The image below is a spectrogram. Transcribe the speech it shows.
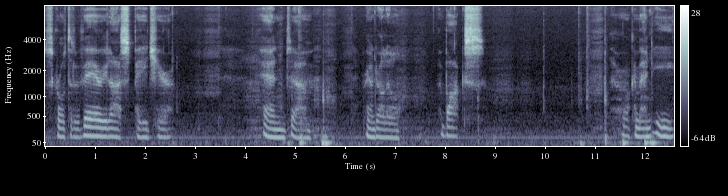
scroll to the very last page here. And um, we're going to draw a little box. We'll command E.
